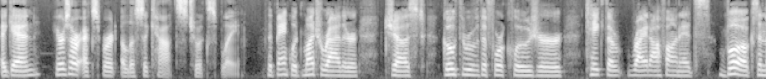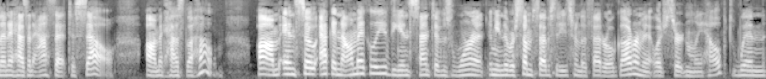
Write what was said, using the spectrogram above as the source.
Again, here's our expert Alyssa Katz to explain. The bank would much rather just go through the foreclosure, take the write off on its books, and then it has an asset to sell. Um, it has the home. Um, and so economically, the incentives weren't, I mean, there were some subsidies from the federal government, which certainly helped when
